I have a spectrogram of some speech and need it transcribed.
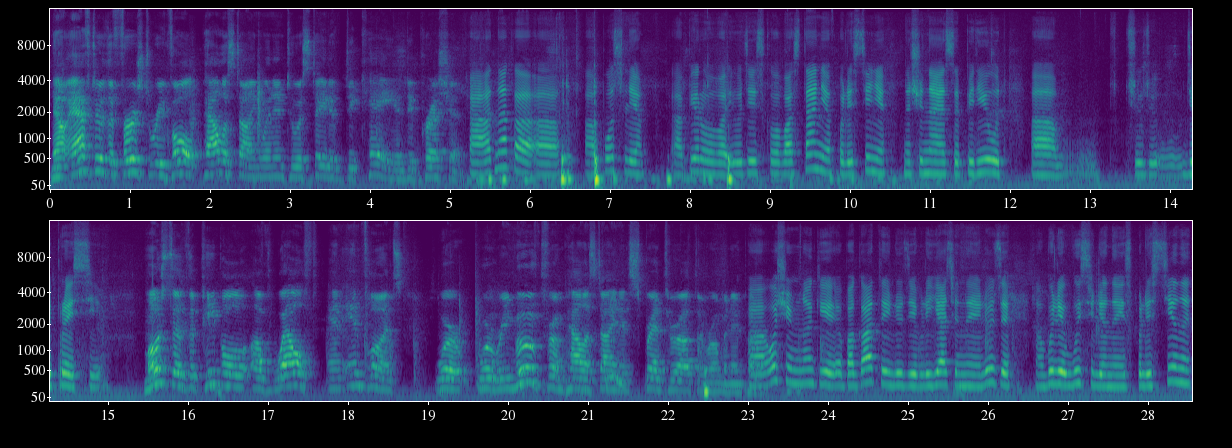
Now, after the first revolt, Palestine went into a state of decay and depression. А, однако а, а, после первого иудейского восстания в Палестине начинается период депрессии. Most of the people of wealth and influence were were removed from Palestine and spread throughout the Roman Empire. Очень многие богатые люди, влиятельные люди а, были выселены из Палестины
